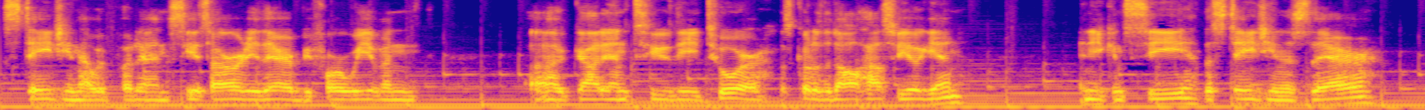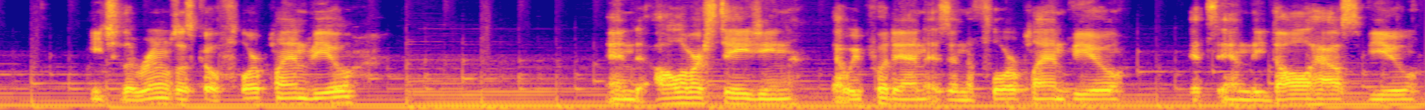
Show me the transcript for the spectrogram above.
staging that we put in. See, it's already there before we even uh, got into the tour. Let's go to the dollhouse view again. And you can see the staging is there. Each of the rooms, let's go floor plan view. And all of our staging that we put in is in the floor plan view. It's in the dollhouse view.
